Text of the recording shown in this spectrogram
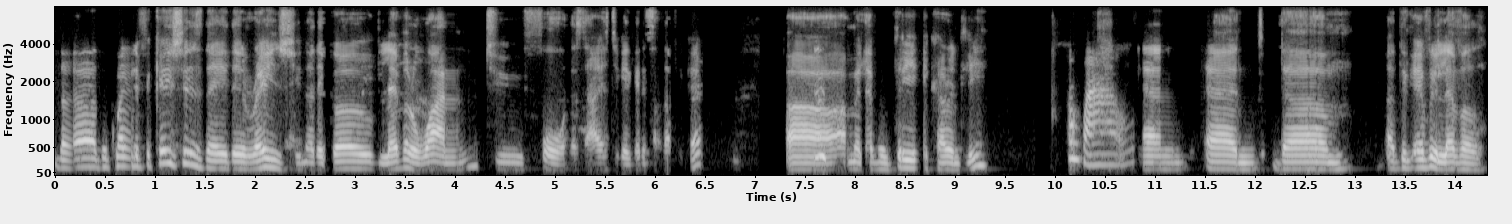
the the qualifications they they range. You know, they go level one to four. That's the highest you can get in South Africa. Uh, I'm a level three currently. Oh wow. and and the um, I think every level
